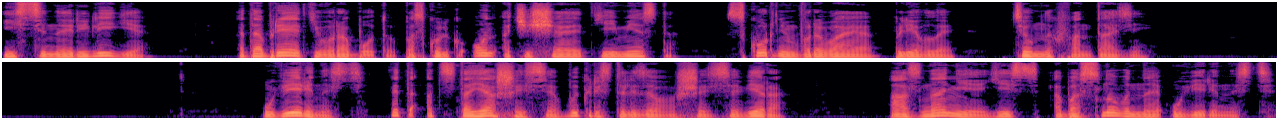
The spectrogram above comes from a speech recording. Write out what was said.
Истинная религия одобряет его работу, поскольку он очищает ей место, с корнем вырывая плевлы темных фантазий. Уверенность – это отстоявшаяся, выкристаллизовавшаяся вера, а знание есть обоснованная уверенность.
